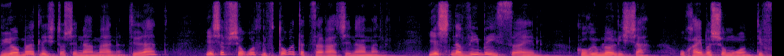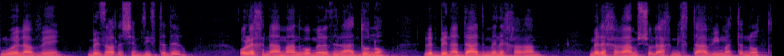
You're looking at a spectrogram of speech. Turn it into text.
והיא אומרת לאשתו של נעמן, את יודעת, יש אפשרות לפתור את הצרה של נעמן. יש נביא בישראל, קוראים לו אלישע, הוא חי בשומרון, תפנו אליו ובעזרת השם זה יסתדר. הולך נעמן ואומר את זה לאדונו, לבן הדד, מלך ארם. מלך ארם שולח מכתב עם מתנות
